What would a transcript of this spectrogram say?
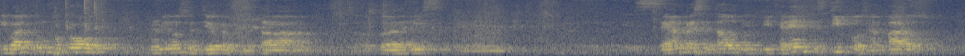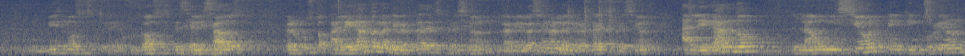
Igual un poco en el mismo sentido que lo comentaba la doctora Denise, se han presentado diferentes tipos de amparos, mismos eh, juzgados especializados, pero justo alegando la libertad de expresión, la violación a la libertad de expresión, alegando la omisión en que incurrieron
